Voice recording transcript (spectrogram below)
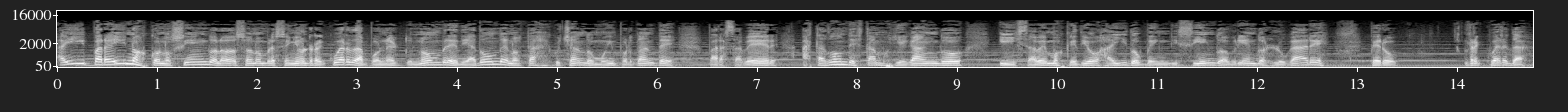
ahí para irnos conociendo, la su nombre Señor, recuerda poner tu nombre, de a dónde nos estás escuchando, muy importante para saber hasta dónde estamos llegando y sabemos que Dios ha ido bendiciendo, abriendo lugares, pero recuerda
